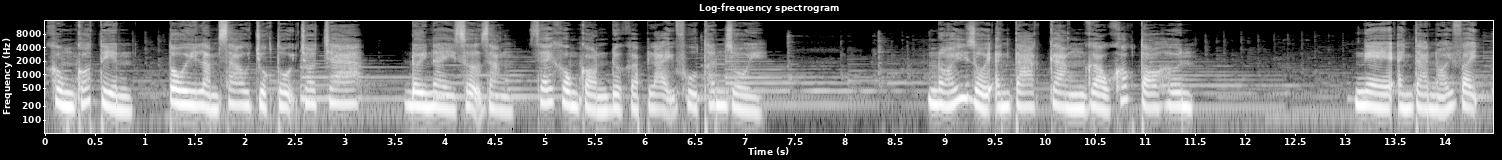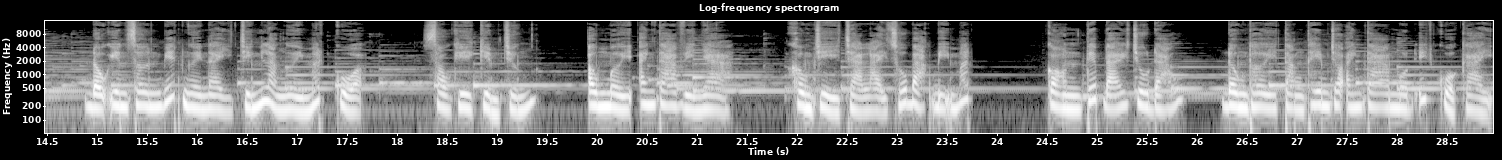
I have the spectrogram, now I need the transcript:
Không có tiền tôi làm sao chuộc tội cho cha? Đời này sợ rằng sẽ không còn được gặp lại phụ thân rồi. Nói rồi anh ta càng gào khóc to hơn. Nghe anh ta nói vậy đậu yên sơn biết người này chính là người mất của. Sau khi kiểm chứng ông mời anh ta về nhà không chỉ trả lại số bạc bị mất, còn tiếp đái chu đáo, đồng thời tặng thêm cho anh ta một ít của cải.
